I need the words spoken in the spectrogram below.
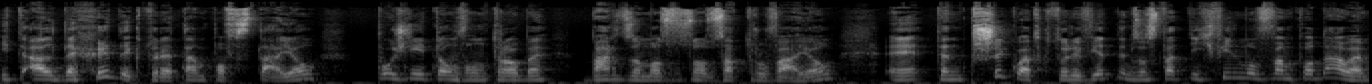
i te aldehydy, które tam powstają, później tą wątrobę bardzo mocno zatruwają. E, ten przykład, który w jednym z ostatnich filmów Wam podałem,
